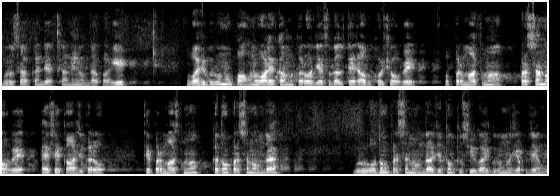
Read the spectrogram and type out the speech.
ਗੁਰੂ ਸਾਹਿਬ ਕਹਿੰਦੇ, ਅੱਛਾ ਨਹੀਂ ਹੁੰਦਾ ਭਾਈ। ਵਾਹਿਗੁਰੂ ਨੂੰ ਭਾਉਣ ਵਾਲੇ ਕੰਮ ਕਰੋ, ਜਿਸ ਗੱਲ ਤੇ ਰੱਬ ਖੁਸ਼ ਹੋਵੇ, ਉਹ ਪਰਮਾਤਮਾ ਪ੍ਰਸੰਨ ਹੋਵੇ, ਐਸੇ ਕਾਰਜ ਕਰੋ। ਤੇ ਪਰਮਾਤਮਾ ਕਦੋਂ ਪ੍ਰਸੰਨ ਹੁੰਦਾ? ਗੁਰੂ ਉਦੋਂ ਪ੍ਰਸੰਨ ਹੁੰਦਾ ਜਦੋਂ ਤੁਸੀਂ ਵਾਹਿਗੁਰੂ ਨੂੰ ਜਪਦੇ ਹੋ,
